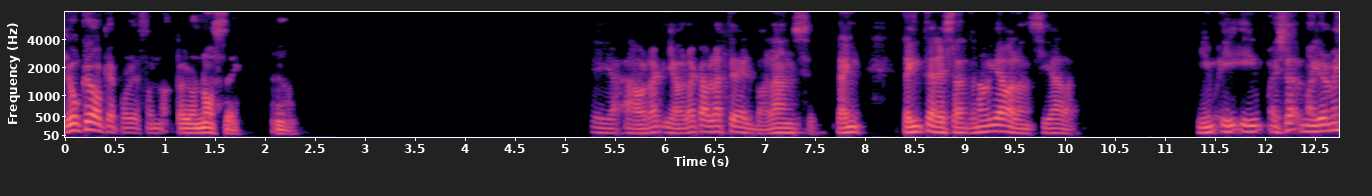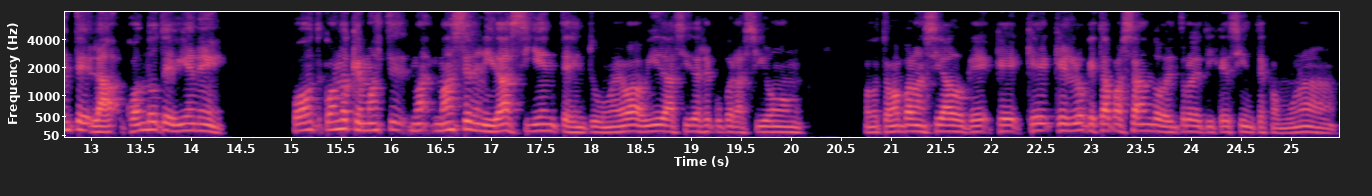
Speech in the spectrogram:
yo creo que por eso no, pero no sé. Y ahora, y ahora que hablaste del balance, está, está interesante, una vida balanceada. Y, y, eso, mayormente, la, ¿cuándo te viene, cuándo, es que más, más, serenidad sientes en tu nueva vida así de recuperación? Cuando estás más balanceado, ¿qué, qué, qué, qué es lo que está pasando dentro de ti? ¿Qué sientes como una,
